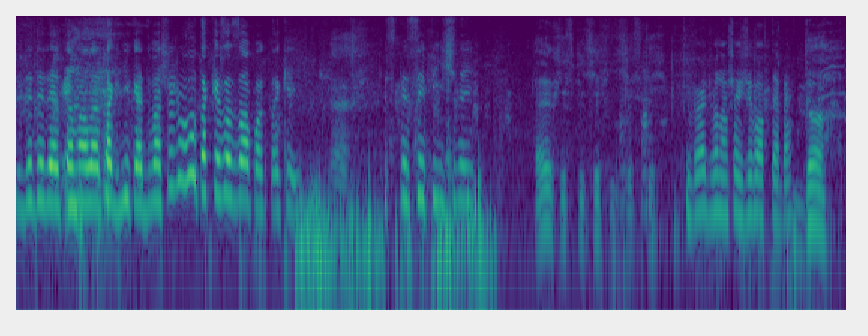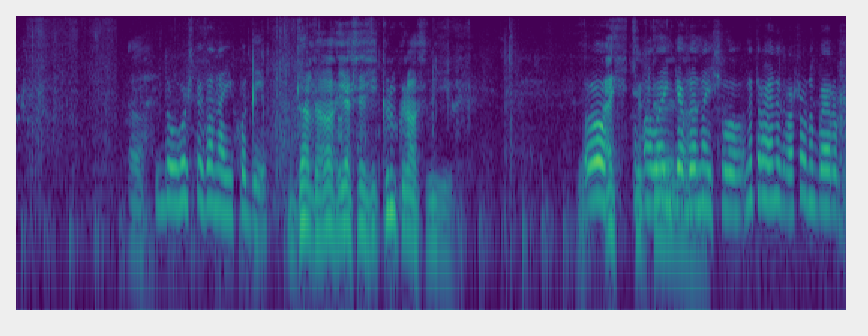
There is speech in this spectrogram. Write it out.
Де-де-де там мала так нюкає два. Що ж воно таке за запах такий специфічний. Ех, і специфічний. Бач, вона ще й жива в тебе. Да. Довго ж ти за нею ходив. да, да, я ще ж ікру красну їв. О, Ай, чортове маленьке вже знайшло. Не трогай, не трогай, що воно буде робити?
